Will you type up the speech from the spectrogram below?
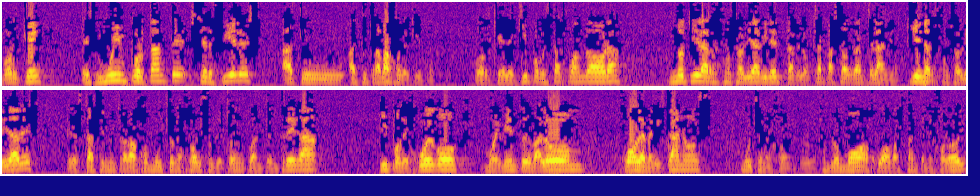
Porque es muy importante ser fieles a tu, a tu trabajo de equipo. Porque el equipo que está jugando ahora no tiene la responsabilidad directa de lo que ha pasado durante el año. Tiene responsabilidades, pero está haciendo un trabajo mucho mejor, sobre todo en cuanto a entrega, tipo de juego, movimiento de balón, juego de americanos, mucho mejor. Por ejemplo, Mo ha jugado bastante mejor hoy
